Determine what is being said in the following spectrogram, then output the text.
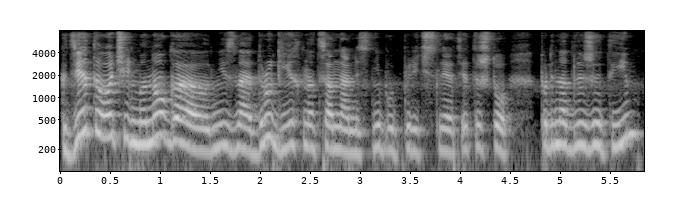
Где-то очень много, не знаю, других национальностей не будут перечислять. Это что, принадлежит им?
